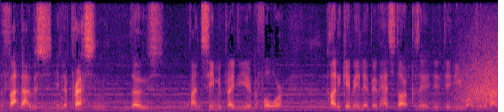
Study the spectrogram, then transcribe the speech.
the fact that I was in the press and those fans see me play the year before kind of gave me a little bit of a head start because they, they knew what I was all about.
